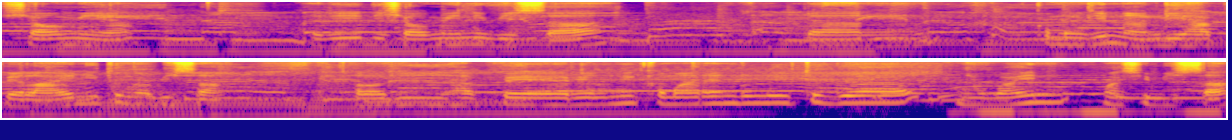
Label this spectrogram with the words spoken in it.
Xiaomi ya. Jadi di Xiaomi ini bisa. Dan kemungkinan di HP lain itu nggak bisa. Kalau di HP Realme kemarin dulu itu gua nyobain masih bisa.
